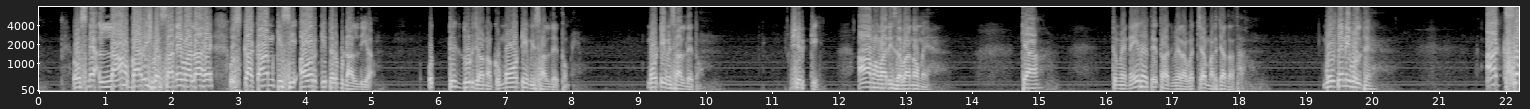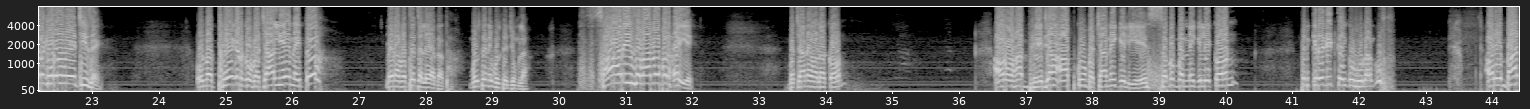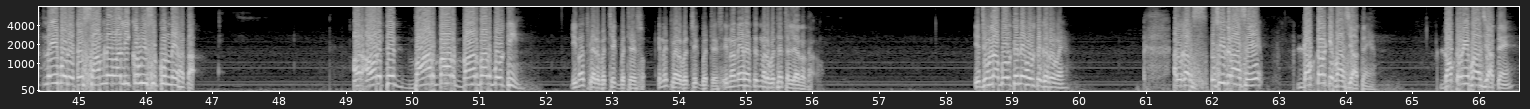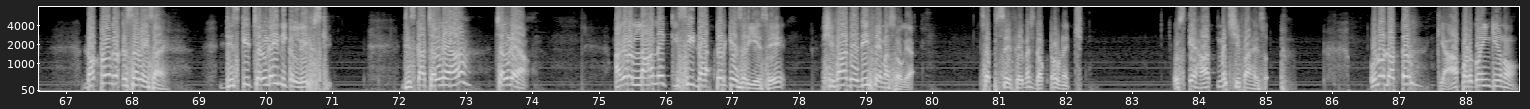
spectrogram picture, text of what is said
उसने अल्लाह बारिश बरसाने वाला है, उसका काम किसी और की तरफ़ डाल दिया। उतनी दूर जाना को मोटी मिसाल देता हूँ मैं मोटी मिसाल देता हूँ शिरक। आम हमारी जबानों में। क्या तुम्हें नहीं रहते तो आज मेरा बच्चा मर जाता था। बोलते नहीं बोलते। अक्सर घरों में ये चीज़। है उन्होंने थे कर को बचा लिए, नहीं तो मेरा बच्चा चले जाता था। बोलते नहीं बोलते जुमला। सारी जबानों पर है ये। बचाने वाला कौन? और वहाँ भेजा आपको बचाने के लिए, सबब बनने के लिए कौन? फिर क्रेडिट कहीं को भूला को और ये बात नहीं बोले तो सामने वाली को भी सुकून नहीं रहता। और औरतें बार बार बार बार बोलती, इन्होंने मेरे बच्चे बच्चे इन्हें मेरे बच्चे बच्चे इन्होंने रहते मेरा बच्चा चल जाता था। ये जुमला बोलते नहीं बोलते घरों में। अलगर्स उसी तरह से डॉक्टर के पास जाते हैं। डॉक्टर के पास जाते हैं। डॉक्टरों का किस्सा ऐसा है, जिसकी चल गई, निकल गई उसकी। जिसका चल गया चल गया। अगर अल्लाह ने किसी डॉक्टर के ज़रिए से शिफा दे दी फ़ेमस हो गया। सबसे फ़ेमस डॉक्टर उन्हें उसके हाथ में शिफा है सो उन्होंने डॉक्टर, क्या पड़कोएँगी उन्हों?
